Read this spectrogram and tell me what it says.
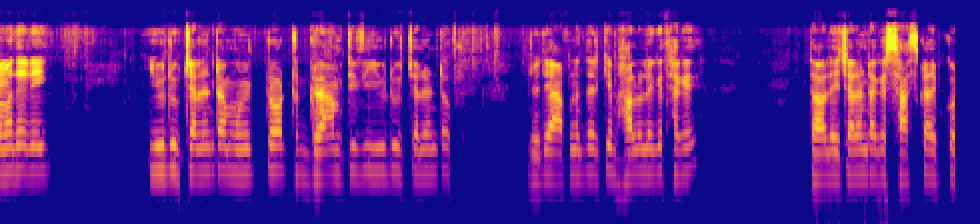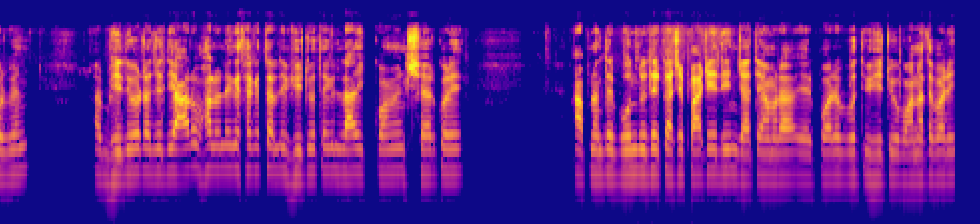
আমাদের এই ইউটিউব চ্যানেলটা মনিটর গ্রাম টিভি ইউটিউব চ্যানেলটা, যদি আপনাদেরকে ভালো লেগে থাকে, তাহলে এই চ্যানেলটাকে সাবস্ক্রাইব করবেন। আর ভিডিওটা যদি আরও ভালো লেগে থাকে, তাহলে ভিডিওতে লাইক কমেন্ট শেয়ার করে আপনাদের বন্ধুদের কাছে পাঠিয়ে দিন, যাতে আমরা এর পরবর্তী ভিডিও বানাতে পারি।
